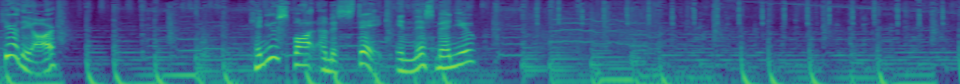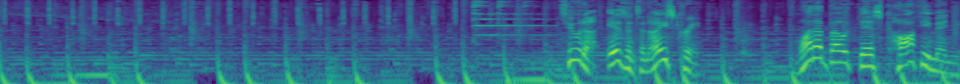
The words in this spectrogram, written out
Here they are. Can you spot a mistake in this menu? Tuna isn't an ice cream. What about this coffee menu?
